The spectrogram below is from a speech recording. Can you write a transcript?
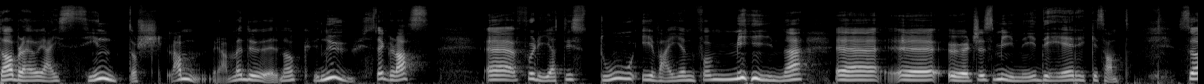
da blei jo jeg sint og slamra med dørene og knuste glass. Eh, fordi at de sto i veien for mine eh, eh, urges, mine ideer, ikke sant. Så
